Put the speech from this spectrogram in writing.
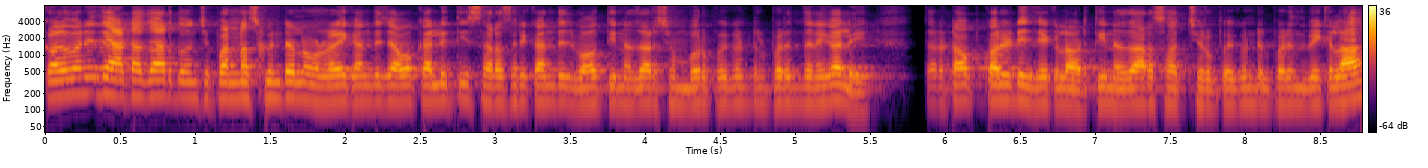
कळवण येथे आठ हजार दोनशे पन्नास क्विंटल उन्हाळी कांद्याची आवक आली होती. सरासरी कांद्याचे भाव तीन हजार शंभर रुपये क्विंटलपर्यंत निघाले. तर टॉप क्वालिटीचे एक लॉट तीन हजार सातशे रुपये क्विंटलपर्यंत विकला.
